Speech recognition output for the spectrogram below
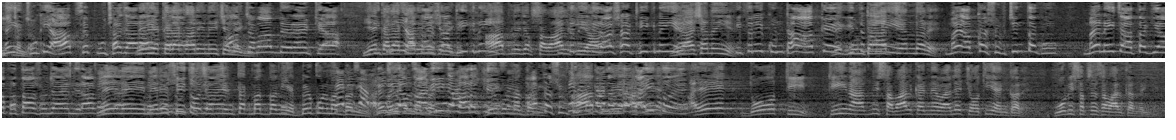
नहीं चूँकि आपसे पूछा जा रहा है ये कलाकारी नहीं चलेगी। जवाब दे रहे हैं क्या? ये कलाकारी नहीं चलेगी। ठीक नहीं आपने जब सवाल इतनी किया निराशा ठीक नहीं है। निराशा नहीं है। इतनी कुंठा आपके कुंठा आपके अंदर है। मैं आपका शुभचिंतक हूँ। मैं नहीं चाहता कि आप हताश हो जाए निराश हो नहीं नहीं मेरे हो जाए। चिंतक मत बनिए बिल्कुल मत बनिए अरे भाई आप नागरिक है भारत के। बिल्कुल मत बनिए। आपने दायित्व है। एक दो तीन तीन आदमी सवाल करने वाले चौथी एंकर है। वो भी सबसे सवाल कर रही है।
